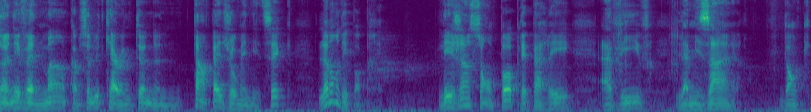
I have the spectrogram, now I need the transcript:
un événement comme celui de Carrington, une tempête géomagnétique, le monde n'est pas prêt. Les gens ne sont pas préparés à vivre la misère. Donc,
